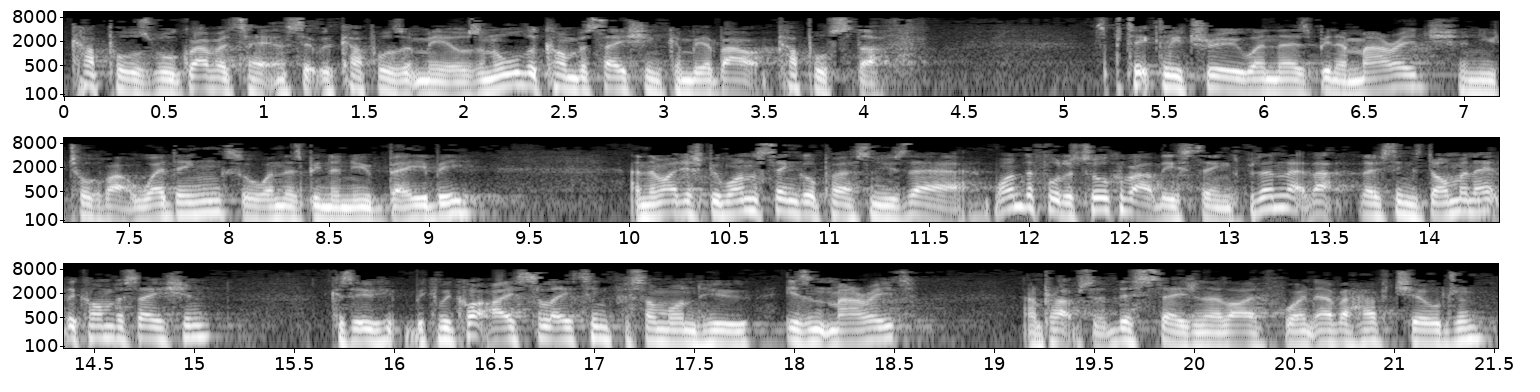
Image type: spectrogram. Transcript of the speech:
couples will gravitate and sit with couples at meals, and all the conversation can be about couple stuff. It's particularly true when there's been a marriage and you talk about weddings or when there's been a new baby. And there might just be one single person who's there. Wonderful to talk about these things, but don't let that, those things dominate the conversation because it, it can be quite isolating for someone who isn't married and perhaps at this stage in their life won't ever have children.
